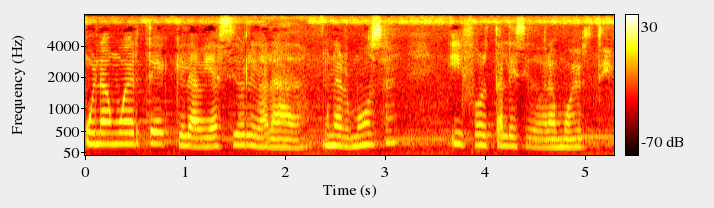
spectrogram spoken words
una muerte que le había sido regalada, una hermosa y fortalecedora muerte.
